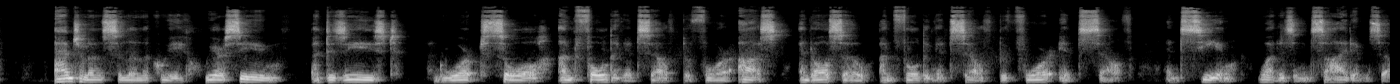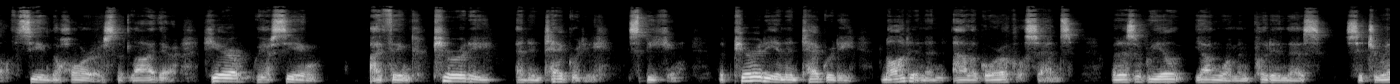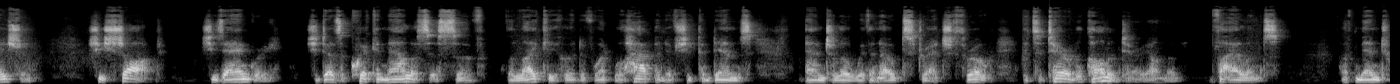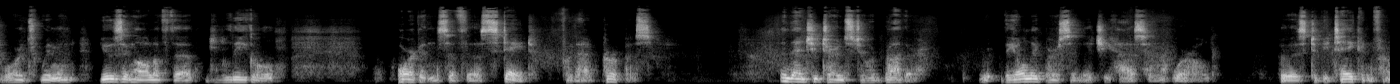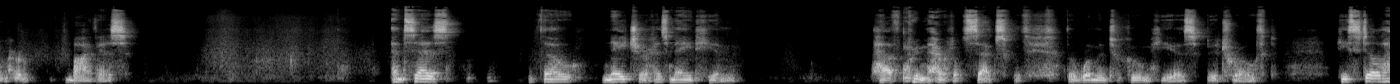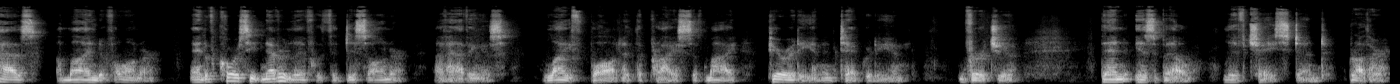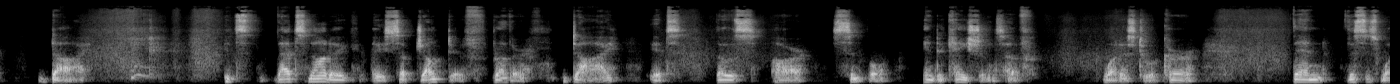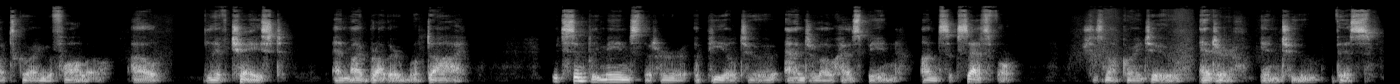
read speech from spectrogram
Angelo's soliloquy, we are seeing a diseased and warped soul unfolding itself before us and also unfolding itself before itself and seeing what is inside himself, seeing the horrors that lie there. Here we are seeing, I think, purity and integrity speaking, but purity and integrity not in an allegorical sense, but as a real young woman put in this situation. She's shocked, she's angry, she does a quick analysis of the likelihood of what will happen if she condemns Angelo with an outstretched throat. It's a terrible commentary on the violence of men towards women, using all of the legal organs of the state for that purpose. And then she turns to her brother, the only person that she has in the world who is to be taken from her by this, and says, though nature has made him have premarital sex with the woman to whom he is betrothed. He still has a mind of honor. And of course, he'd never live with the dishonor of having his life bought at the price of my purity and integrity and virtue. Then Isabel, live chaste, and brother, die. It's that's not a, a subjunctive brother die. It's those are simple indications of what is to occur, then this is what's going to follow. I'll live chaste and my brother will die, which simply means that her appeal to Angelo has been unsuccessful. She's not going to enter into this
